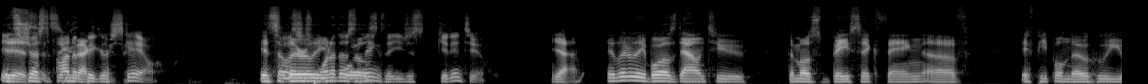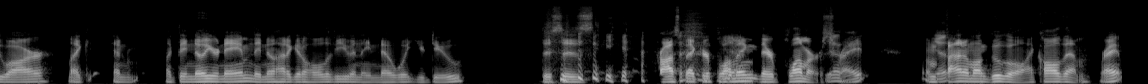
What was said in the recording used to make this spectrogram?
It's is. just It's on a bigger scale. And It's so it's literally just one of those boils- things that you just get into. Yeah, it literally boils down to the most basic thing of if people know who you are, like and like they know your name, they know how to get a hold of you, and they know what you do. This is yeah. Prospector Plumbing. They're plumbers, Yeah. right? I Yep. found them on Google. I call them, right?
